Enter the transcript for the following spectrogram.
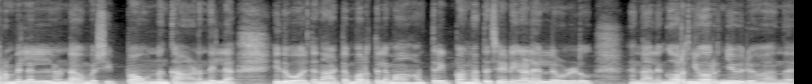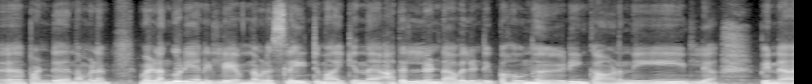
പറമ്പിലെല്ലാം ഉണ്ടാവും. പക്ഷെ ഇപ്പം ഒന്നും കാണുന്നില്ല. ഇതുപോലത്തെ നാട്ടിൻപുറത്തിൽ മാത്രമേ ഇപ്പം അങ്ങനത്തെ ചെടികളെല്ലാം ഉള്ളൂ. എന്നാലും കുറഞ്ഞു കുറഞ്ഞു വരുവാന്ന് പണ്ട് നമ്മൾ വെള്ളം കുടിയാനില്ലേ നമ്മൾ സ്ലേറ്റ് മായ്ക്കുന്ന അതെല്ലാം ഉണ്ടാവലുണ്ട്. ഇപ്പം അതൊന്നും ഏടിയും കാണുന്നേ ഇല്ല. പിന്നെ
